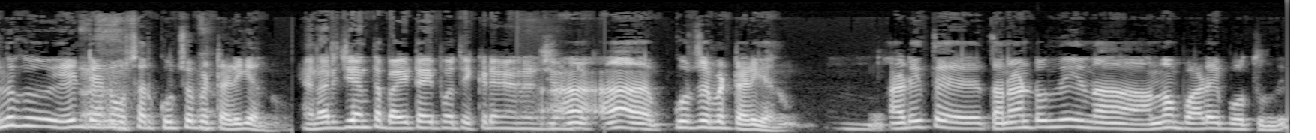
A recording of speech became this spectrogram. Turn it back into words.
ఎందుకు ఏంటి అని ఒకసారి కూర్చోబెట్టి అడిగాను. ఎనర్జీ అంతా బయట అయిపోతే ఇక్కడే ఎనర్జీ కూర్చోబెట్టి అడిగాను. అడిగితే తను అంటుంది నా అందం పాడైపోతుంది.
